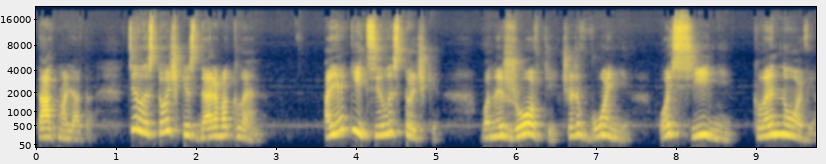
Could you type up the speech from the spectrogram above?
Так, малята, ці листочки з дерева клен. А які ці листочки? Вони жовті, червоні, осінні, кленові.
